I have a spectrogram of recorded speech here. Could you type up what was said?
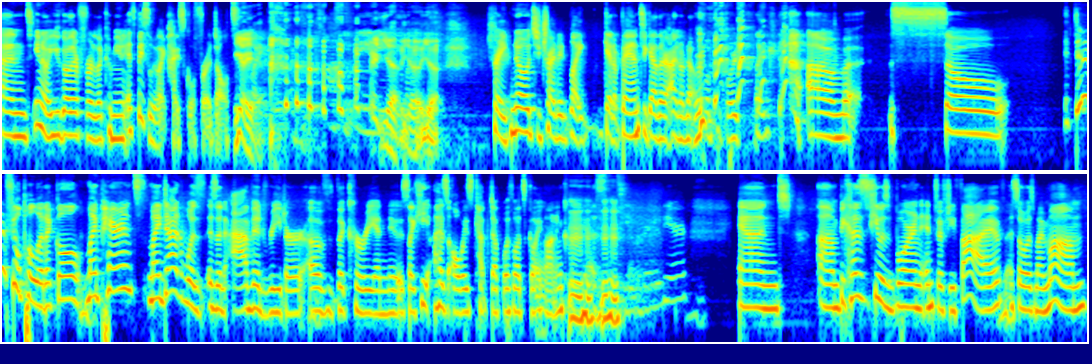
and you know, you go there for the community. It's basically like high school for adults. Yeah, yeah. Like, yeah yeah yeah trade notes. You try to like get a band together. I don't know what people are like. Um, so it didn't feel political. My parents, my dad was is an avid reader of the Korean news. Like he has always kept up with what's going on in Korea Mhm, since he immigrated here. And um, because he was born in 55, so was my mom,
